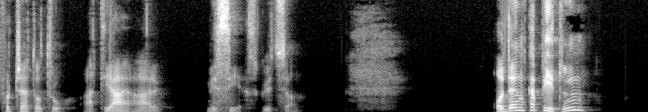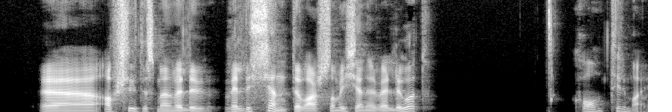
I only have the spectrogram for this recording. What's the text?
fortsett å tro at jeg er Messias, Guds sønn. Og den kapitelen eh, avsluttes med en veldig, veldig kjente vers som vi kjenner veldig godt. Kom til meg,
